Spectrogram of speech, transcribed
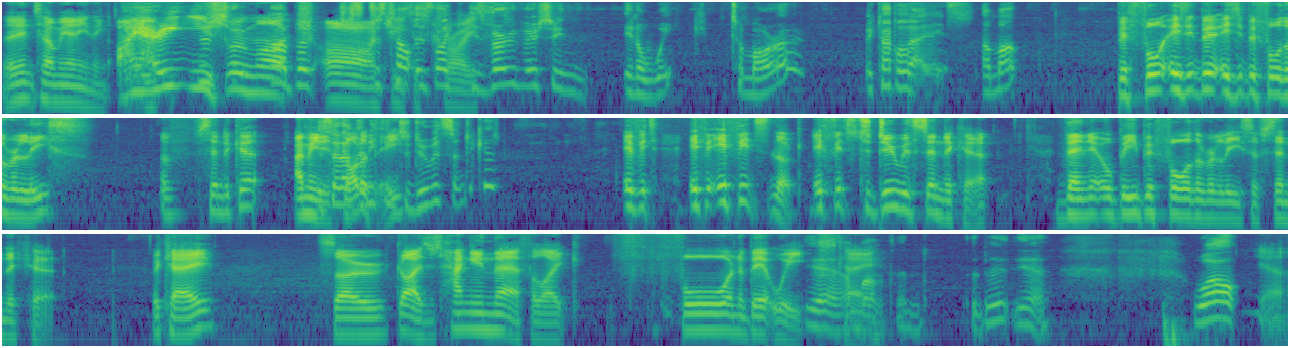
They didn't tell me anything. I hate you Just- so no, much. but oh, just, just Jesus tell, it's Christ. like it's very, very soon. In a week, tomorrow, a couple of days, a month. Before is it? be- Is it before the release of Syndicate? I mean, Does it's gotta anything be. to do with Syndicate? If it's if if it's look, if it's to do with Syndicate, then it'll be before the release of Syndicate. Okay, so guys, just hang in there for like four and a bit weeks. Yeah, okay, a month and a bit. Yeah. Well, yeah,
